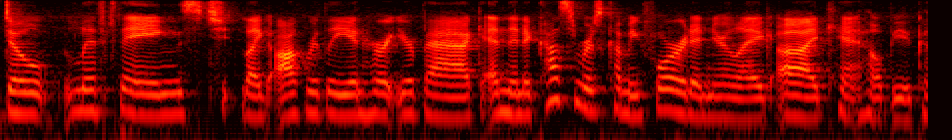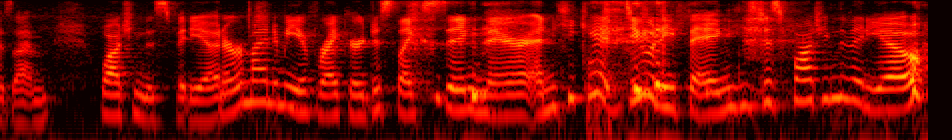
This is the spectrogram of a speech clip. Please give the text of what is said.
don't lift things to, like awkwardly and hurt your back. And then a customer's coming forward, and you're like, oh, I can't help you because I'm watching this video. And it reminded me of Riker just like sitting there, and he can't do anything. He's just watching the video.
